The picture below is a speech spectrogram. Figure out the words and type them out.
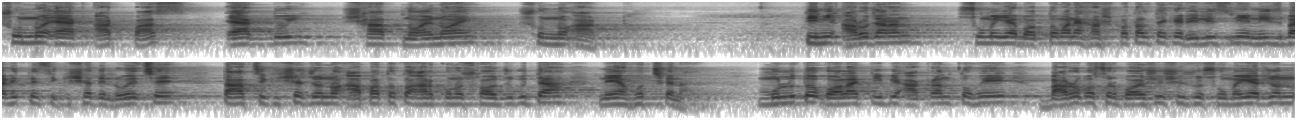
শূন্য এক আট পাঁচ এক দুই সাত নয় নয় শূন্য আট। তিনি আরও জানান, সুমাইয়া বর্তমানে হাসপাতাল থেকে রিলিজ নিয়ে নিজ বাড়িতে চিকিৎসাধীন রয়েছে। তার চিকিৎসার জন্য আপাতত আর কোনো সহযোগিতা নেওয়া হচ্ছে না। মূলত গলায় টিবি আক্রান্ত হয়ে বারো বছর বয়সী শিশু সুমাইয়ার জন্য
